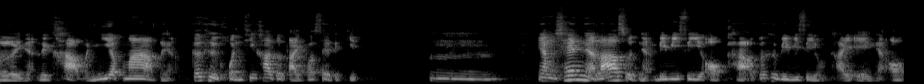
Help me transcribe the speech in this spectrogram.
เลยเนี่ย หรือข่าวมันเงียบมากเนี่ย ก็คือคนที่ฆ่าตัวตายเพราะเศรษฐกิจ อืม อย่างเช่นเนี่ย ล่าสุดเนี่ย BBC ออกข่าวก็คือ BBC ของไทยเองเนี่ยออก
